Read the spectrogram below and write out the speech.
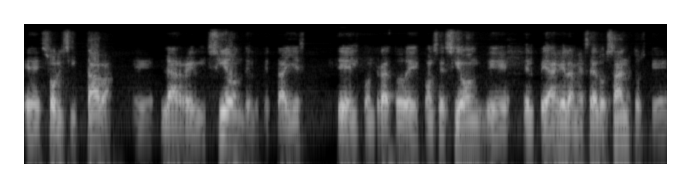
eh, solicitaba eh, la revisión de los detalles del contrato de concesión del peaje de la Mesa de los Santos que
